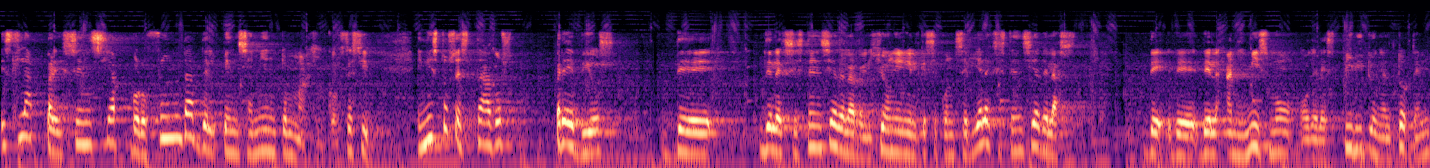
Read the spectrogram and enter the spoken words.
es la presencia profunda del pensamiento mágico, es decir, en estos estados previos de, la existencia de la religión, en el que se concebía la existencia del animismo o del espíritu en el tótem,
